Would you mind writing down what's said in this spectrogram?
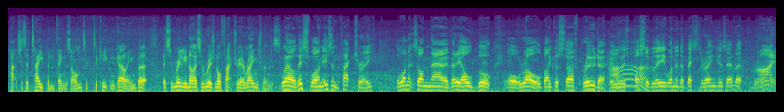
patches of tape and things on to, to keep them going, but there's some really nice original factory arrangements. Well, this one isn't factory. The one that's on now, a very old book or roll by Gustav Bruder, who was Ah. possibly one of the best arrangers ever. Right.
